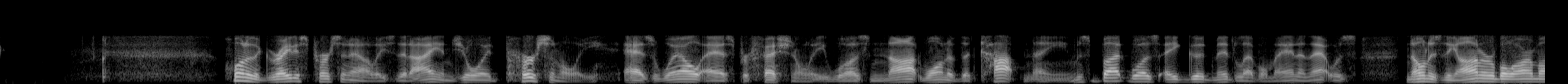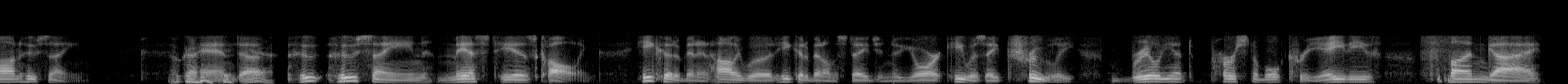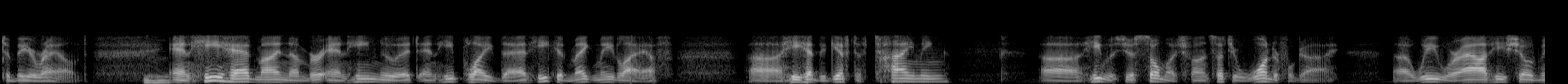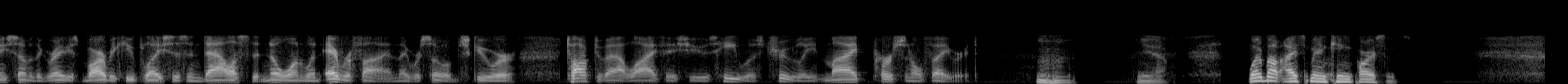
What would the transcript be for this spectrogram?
One of the greatest personalities that I enjoyed personally as well as professionally was not one of the top names, but was a good mid level man, and that was known as the Honorable Armand Hussein. Okay. And uh, yeah. Hussein missed his calling. He could have been in Hollywood. He could have been on the stage in New York. He was a truly brilliant, personable, creative, fun guy to be around. Mm-hmm. And he had my number and he knew it and he played that. He could make me laugh. Uh he had the gift of timing. Uh he was just so much fun, such a wonderful guy. Uh we were out, he showed me some of the greatest barbecue places in Dallas that no one would ever find. They were so obscure. Talked about life issues. He was truly my personal favorite. Mhm. Yeah. What about Iceman King Parsons?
